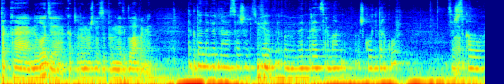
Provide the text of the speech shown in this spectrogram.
такая мелодия, которую можно запоминать главами. Тогда, наверное, Саша, тебе, uh наверное, нравится роман «Школа для дураков» Саша а, Соколова.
